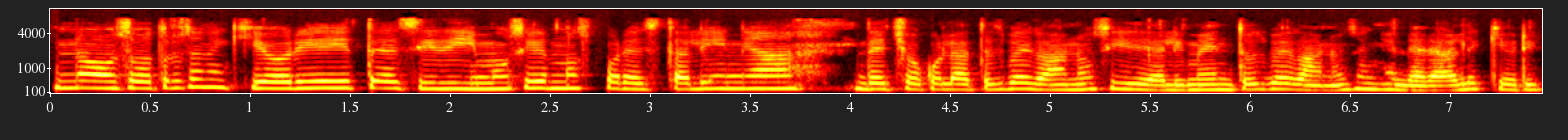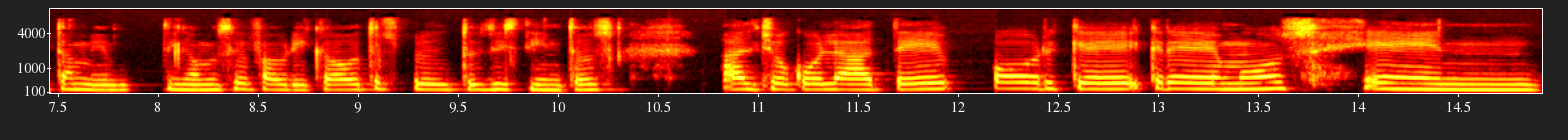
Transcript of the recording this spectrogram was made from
Nosotros en Equiori decidimos irnos por esta línea de chocolates veganos y de alimentos veganos en general. Equiori también, digamos, se fabrica otros productos distintos al chocolate porque creemos en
